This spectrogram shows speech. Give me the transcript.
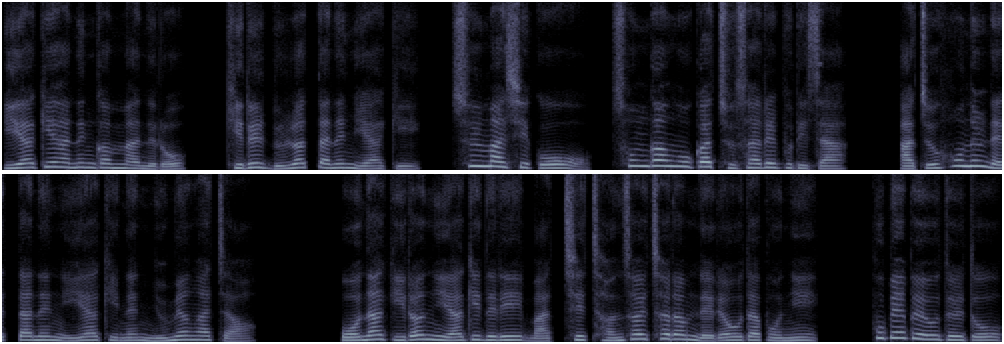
이야기하는 것만으로 기를 눌렀다는 이야기, 술 마시고 송강호가 주사를 부리자 아주 혼을 냈다는 이야기는 유명하죠. 워낙 이런 이야기들이 마치 전설처럼 내려오다 보니 후배 배우들도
